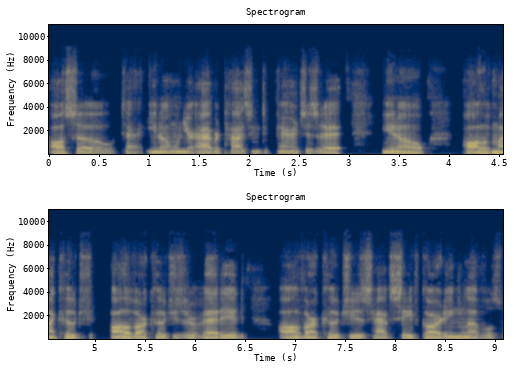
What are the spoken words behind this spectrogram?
also to you know when you're advertising to parents is that you know all of my coach all of our coaches are vetted all of our coaches have safeguarding levels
